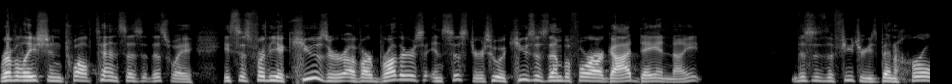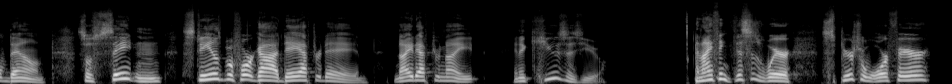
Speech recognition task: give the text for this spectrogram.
Revelation 12:10 says it this way. He says, "For the accuser of our brothers and sisters who accuses them before our God day and night, this is the future. He's been hurled down. So Satan stands before God day after day and night after night and accuses you. And I think this is where spiritual warfare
